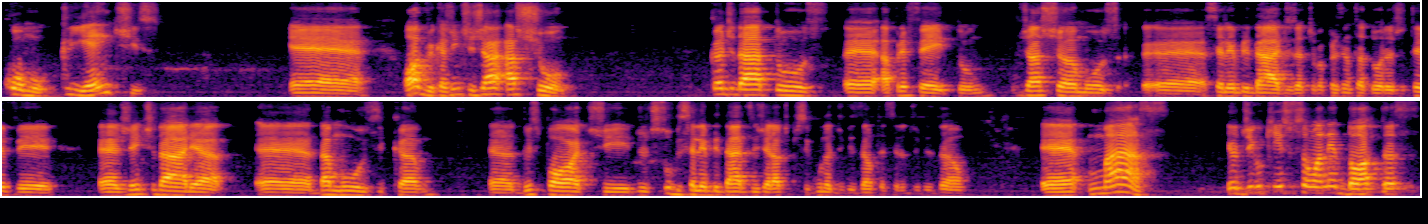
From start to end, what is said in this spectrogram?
como clientes é, óbvio que a gente já achou candidatos é, a prefeito, já achamos é, celebridades, apresentadoras de TV, é, gente da área é, da música, é, do esporte, de subcelebridades em geral, tipo segunda divisão, terceira divisão. mas eu digo que isso são anedotas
